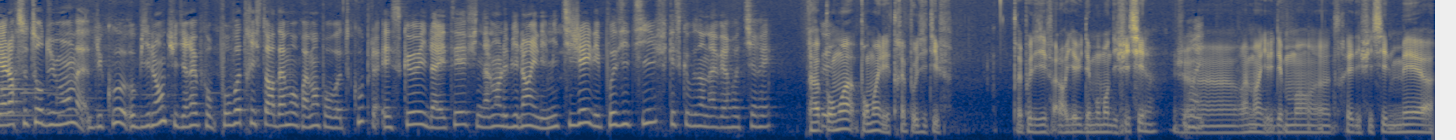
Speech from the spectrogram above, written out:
Et alors ce tour du monde, du coup, au bilan, tu dirais pour, pour votre histoire d'amour, vraiment pour votre couple, est-ce qu'il a été finalement le bilan, il est mitigé, il est positif? Qu'est-ce que vous en avez retiré? Euh, Pour moi, pour moi, il est très positif, très positif. Alors il y a eu des moments difficiles, je, vraiment, il y a eu des moments euh, très difficiles, mais euh,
